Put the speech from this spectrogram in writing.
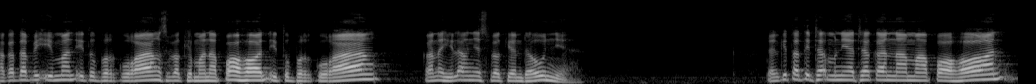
Akan tapi iman itu berkurang sebagaimana pohon itu berkurang karena hilangnya sebagian daunnya. Dan kita tidak meniadakan nama pohon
